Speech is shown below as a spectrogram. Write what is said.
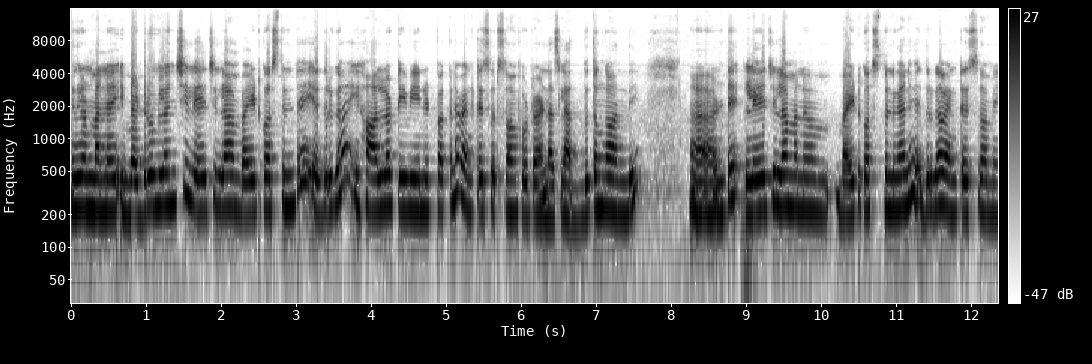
ఎందుకంటే మన ఈ బెడ్రూమ్లోంచి లేచి ఇలా బయటకు వస్తుంటే ఎదురుగా ఈ హాల్లో టీవీ యూనిట్ పక్కన వెంకటేశ్వర స్వామి ఫోటో అండి. అసలు అద్భుతంగా ఉంది. అంటే లేచి ఇలా మనం బయటకు వస్తుండగానే ఎదురుగా వెంకటేశ్వర స్వామి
